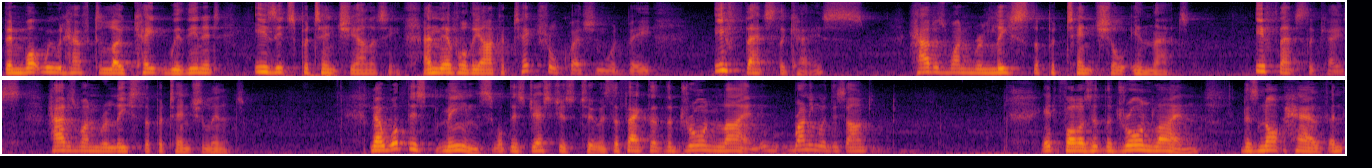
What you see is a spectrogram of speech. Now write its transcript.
then what we would have to locate within it is its potentiality. And therefore, the architectural question would be if that's the case, how does one release the potential in that? If that's the case, how does one release the potential in it? Now, what this means, what this gestures to, is the fact that the drawn line, running with this argument, it follows that the drawn line does not have an,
